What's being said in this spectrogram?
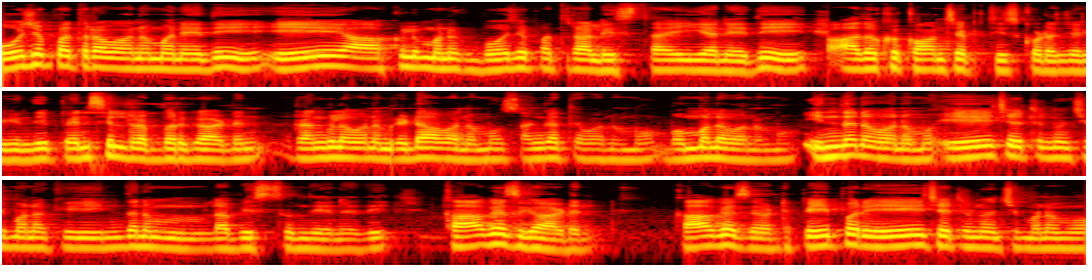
భోజపత్ర వనం అనేది ఏ ఆకులు మనకు భోజపత్రాలు ఇస్తాయి అనేది అదొక కాన్సెప్ట్ తీసుకోవడం జరిగింది. పెన్సిల్ రబ్బర్ గార్డెన్ రంగుల వనం రిడావనము సంగత వనము బొమ్మల వనము ఇంధన వనము ఏ చెట్ల నుంచి మనకి ఇంధనం లభిస్తుంది అనేది కాగజ్ గార్డెన్. కాగజ్ అంటే పేపర్ ఏ చెట్ల నుంచి మనము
